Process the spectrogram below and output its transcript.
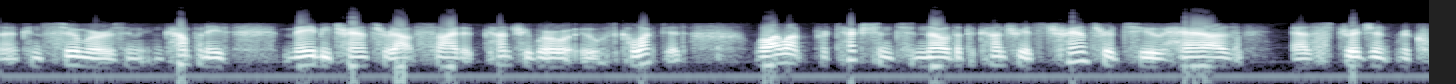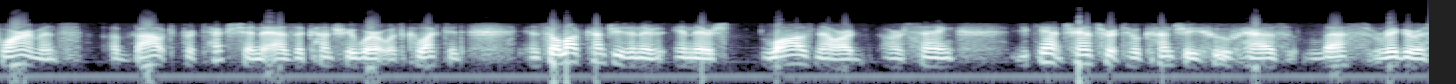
and consumers, and, and companies may be transferred outside a country where it was collected. Well, I want protection to know that the country it's transferred to has as stringent requirements about protection as the country where it was collected. And so a lot of countries in their in their laws now are are saying you can't transfer it to a country who has less rigorous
